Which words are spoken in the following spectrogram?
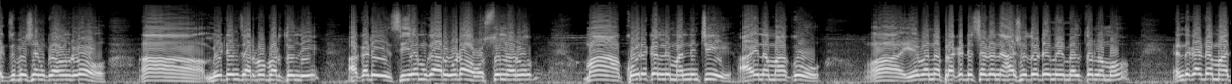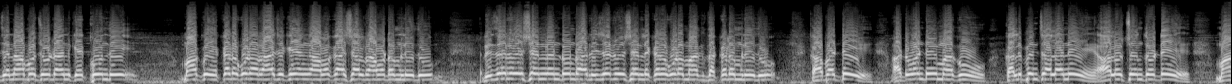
ఎగ్జిబిషన్ గ్రౌండ్లో మీటింగ్ జరపబడుతుంది. అక్కడి సీఎం గారు కూడా వస్తున్నారు. మా కోరికల్ని మన్నించి ఆయన మాకు ఏమన్నా ప్రకటిస్తాడని ఆశతోటి మేము వెళ్తున్నాము. ఎందుకంటే మా జనాభా చూడడానికి ఎక్కువ ఉంది. మాకు ఎక్కడ కూడా రాజకీయంగా అవకాశాలు రావడం లేదు. రిజర్వేషన్లు అంటుండ్రు. ఆ రిజర్వేషన్లు ఎక్కడ కూడా మాకు దక్కడం లేదు. కాబట్టి అటువంటివి మాకు కల్పించాలని ఆలోచనతోటి మా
